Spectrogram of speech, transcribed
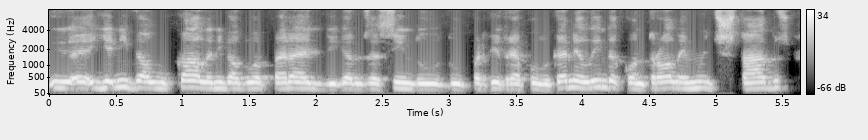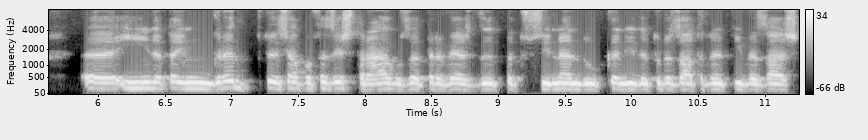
e, a nível local, a nível do aparelho, digamos assim, do, do Partido Republicano, ele ainda controla em muitos estados uh, e ainda tem um grande potencial para fazer estragos através de patrocinando candidaturas alternativas às,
